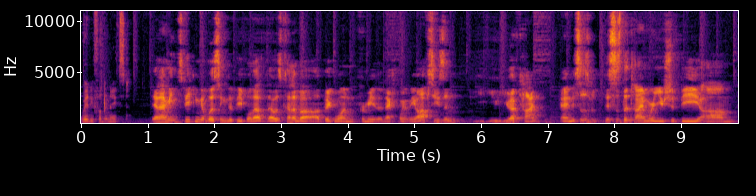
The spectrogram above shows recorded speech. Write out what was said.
ready for the next. And I mean, speaking of listening to people, that that was kind of a, a big one for me. The next point in the off season, you, you have time, and this is this is the time where you should be um,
